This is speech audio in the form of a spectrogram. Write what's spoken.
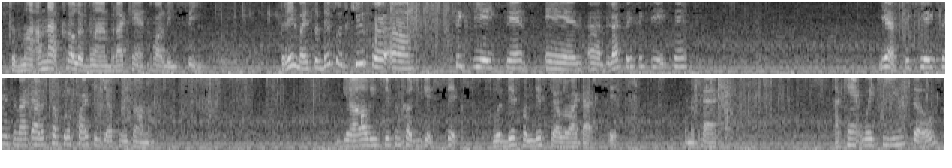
Because my I'm not colorblind, but I can't hardly see. But anyway, so this was cute for um, 68 cents and uh, did I say 68 cents? Yeah, 68 cents and I got a couple of price adjustments on them. You get all these different colors. You get six. With this from this seller, I got six in a pack. I can't wait to use those.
